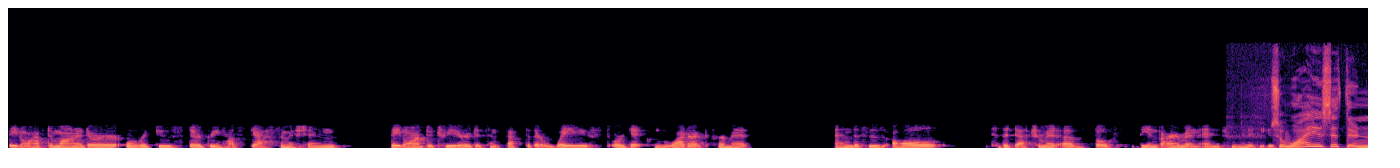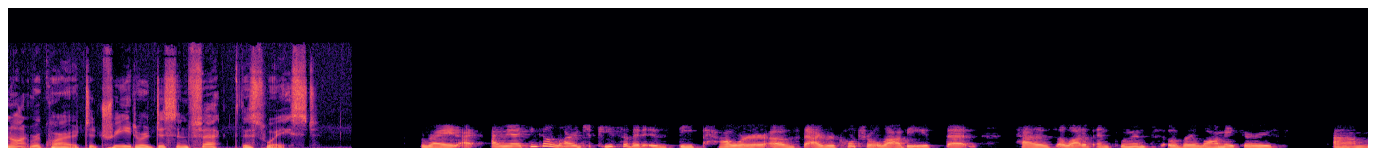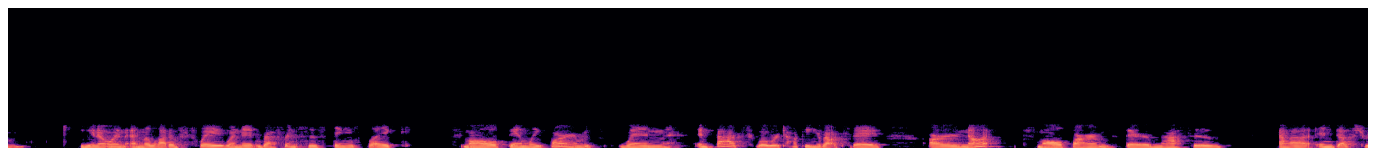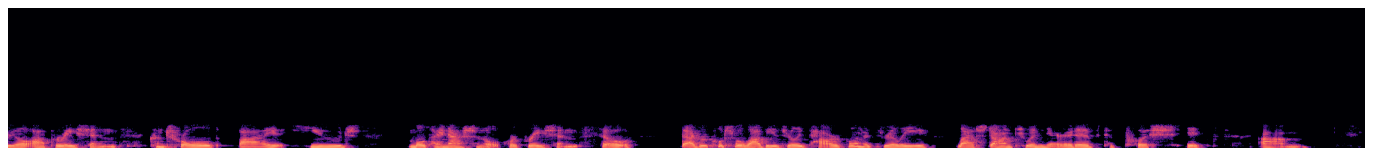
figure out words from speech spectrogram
They don't have to monitor or reduce their greenhouse gas emissions. They don't have to treat or disinfect their waste or get Clean Water Act permits. And this is all to the detriment of both the environment and communities. So, why is it they're not required to treat or disinfect this waste? Right. I, I, mean, I think a large piece of it is the power of the agricultural lobby that has a lot of influence over lawmakers, um, you know, and, and a lot of sway when it references things like small family farms, when in fact, what we're talking about today are not small farms. They're massive uh, industrial operations controlled by huge multinational corporations. So the agricultural lobby is really powerful and it's really latched on to a narrative to push its um,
